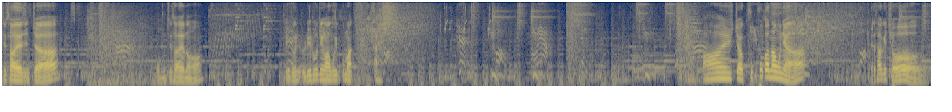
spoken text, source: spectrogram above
치사해 진짜. 너무 치사해 너. 리로, 리로딩 하고 있구만. 아이씨. 아이 진짜 쿠코가 나오냐? 개사기 쳐.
